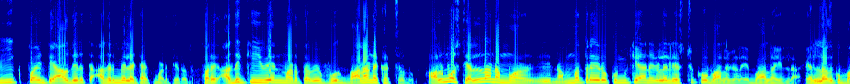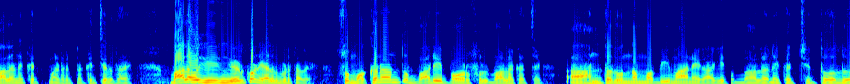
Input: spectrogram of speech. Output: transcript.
ವೀಕ್ ಪಾಯಿಂಟ್ ಯಾವ್ದಿರುತ್ತೆ ಅದ್ರ ಮೇಲೆ ಅಟ್ಯಾಕ್ ಮಾಡ್ತಿರೋದು. ಫಾರ್ ಅದಕ್ಕೆ ಇವೇನ್ ಮಾಡ್ತವೆ? ಹೋಗಿ ಬಾಲನ ಕಚ್ಚೋದು. ಆಲ್ಮೋಸ್ಟ್ ಎಲ್ಲ ನಮ್ಮ ಈ ನಮ್ಮ ಹತ್ರ ಇರೋ ಕುಮ್ಕಿ ಆನೆಗಳಲ್ಲಿ ಎಷ್ಟಕ್ಕೂ ಬಾಲಗಳೇ ಬಾಲ ಇಲ್ಲ. ಎಲ್ಲದಕ್ಕೂ ಬಾಲನೇ ಕಟ್ ಮಾಡಿರ್ತವೆ ಕಚ್ಚಿರ್ತವೆ. ಬಾಲ ಹೋಗಿ ಹಿಂಗೆ ಹೇಳ್ಕೊಂಡು ಎಳೆದು ಬಿಡ್ತವೆ ಸೊ ಮಕನ ಅಂತೂ ಭಾರಿ ಪವರ್ಫುಲ್ ಬಾಲ ಕಚ್ಚಕ್ಕೆ ಅಂಥದ್ದೊಂದು ನಮ್ಮ ಭೀಮಾ ಆನೆಗೆ ಆಗಿತ್ತು ಬಾಲನೆ ಕಚ್ಚಿತ್ತು ಅದು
